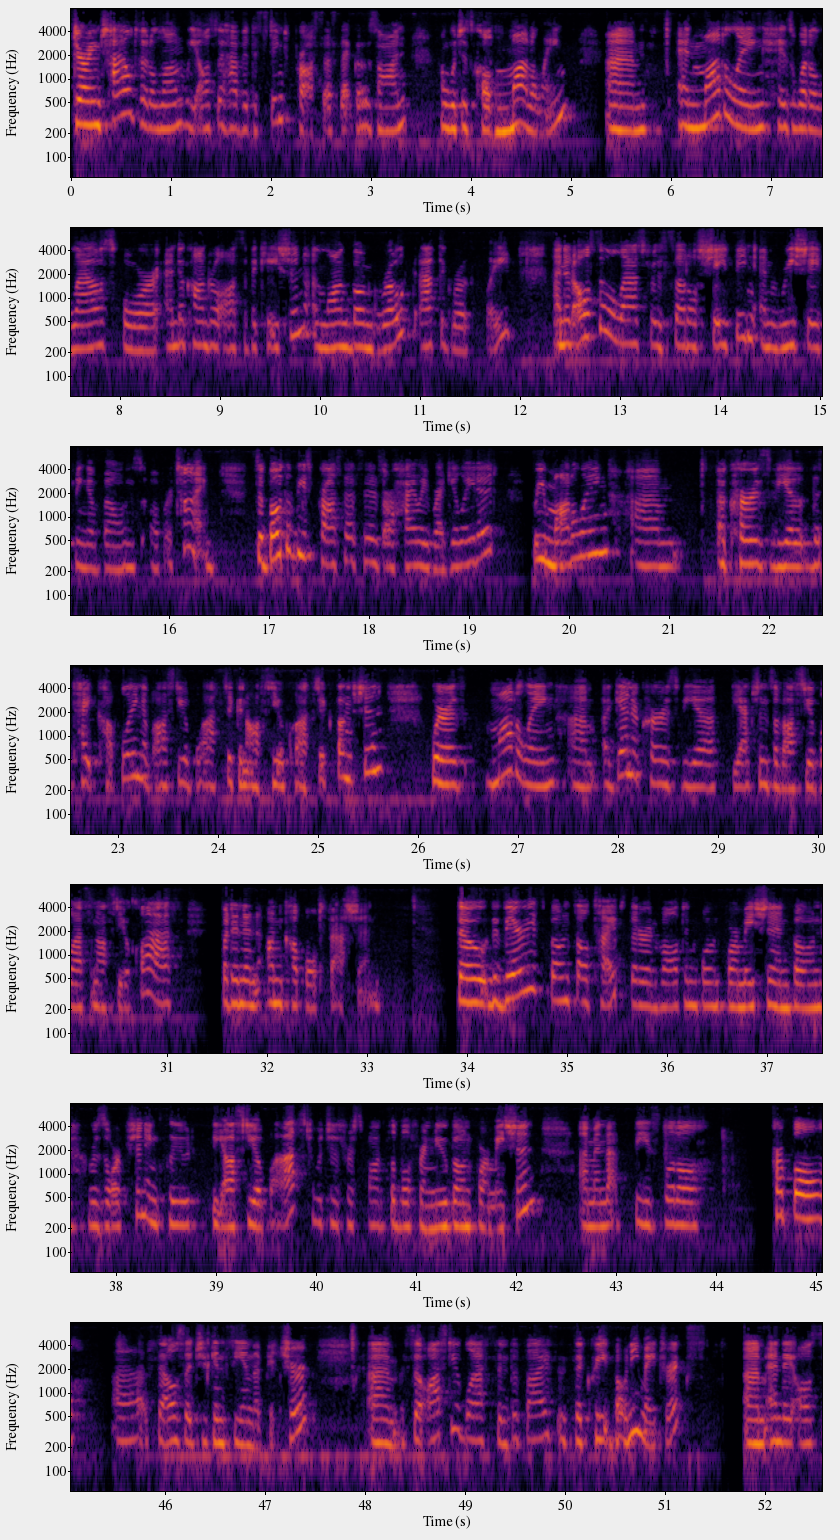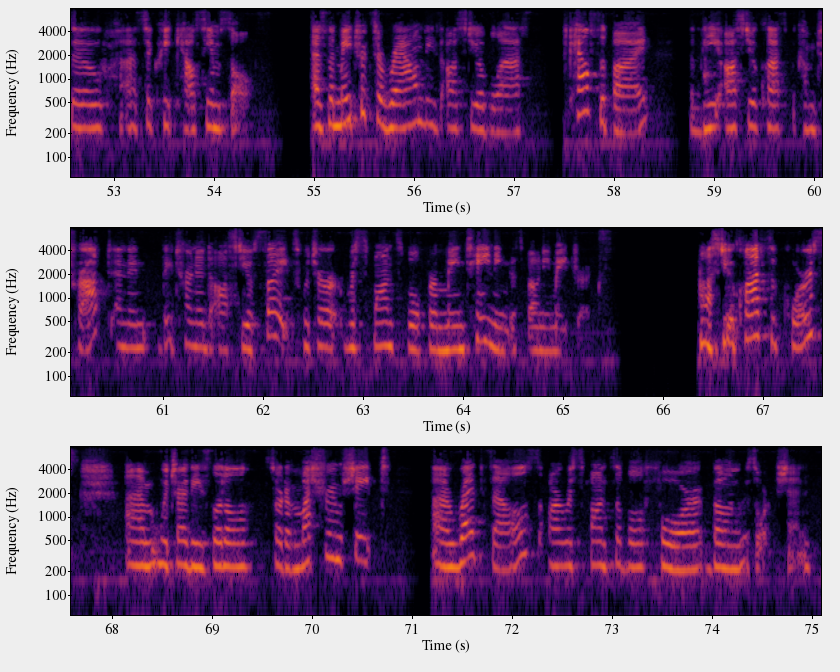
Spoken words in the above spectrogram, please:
During childhood alone, we also have a distinct process that goes on, uh, which is called modeling. Um, and modeling is what allows for endochondral ossification and long bone growth at the growth plate. And it also allows for the subtle shaping and reshaping of bones over time. So both of these processes are highly regulated. Remodeling um, occurs via the tight coupling of osteoblastic and osteoclastic function, whereas modeling um, again occurs via the actions of osteoblasts and osteoclasts, but in an uncoupled fashion. So the various bone cell types that are involved in bone formation and bone resorption include the osteoblast, which is responsible for new bone formation, um, and that's these little purple uh, cells that you can see in the picture. Um, so osteoblasts synthesize and secrete bony matrix, um, and they also uh, secrete calcium salts. As the matrix around these osteoblasts calcify, the osteoclasts become trapped and then they turn into osteocytes, which are responsible for maintaining this bony matrix. Osteoclasts, of course, um, which are these little sort of mushroom-shaped uh, red cells, are responsible for bone resorption.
